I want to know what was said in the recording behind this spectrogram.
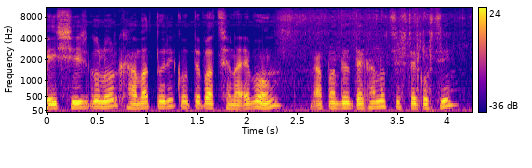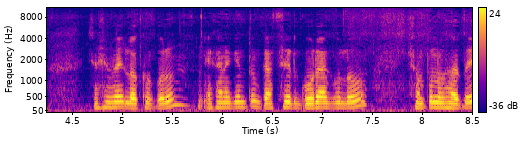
এই শীষগুলোর খাবার তৈরি করতে পারছে না এবং আপনাদের দেখানোর চেষ্টা করছি। চাষি ভাই লক্ষ্য করুন, এখানে কিন্তু গাছের গোড়াগুলো সম্পূর্ণভাবে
